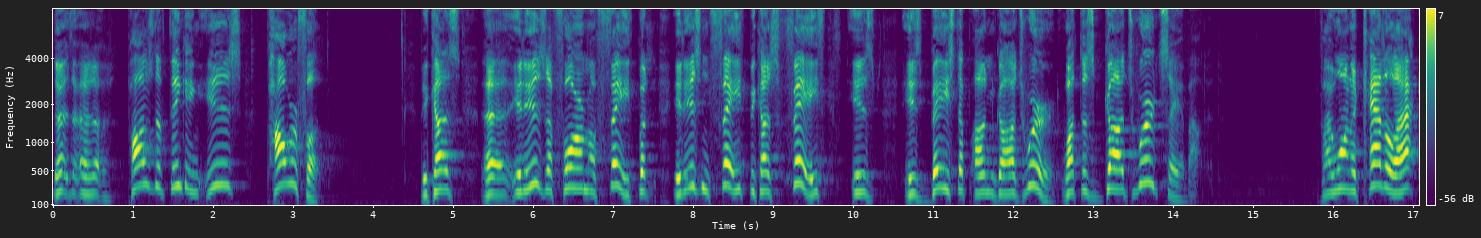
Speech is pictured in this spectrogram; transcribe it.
The, the uh, positive thinking is powerful because uh, it is a form of faith, but it isn't faith because faith is, is based upon God's word. What does God's word say about it? If I want a Cadillac,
